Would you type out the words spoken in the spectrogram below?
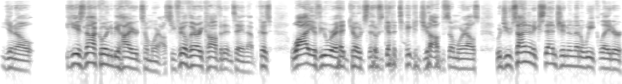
you know, he is not going to be hired somewhere else. You feel very confident in saying that because why, if you were a head coach that was going to take a job somewhere else, would you sign an extension and then a week later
